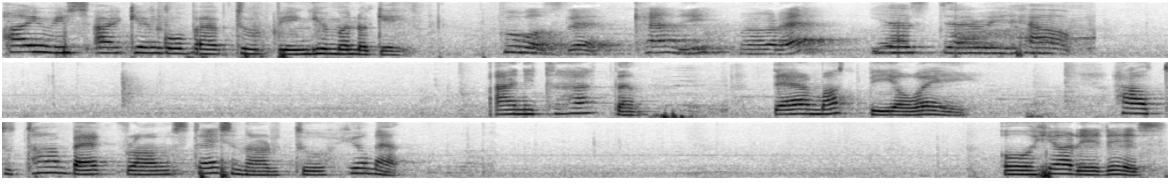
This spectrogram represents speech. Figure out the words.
I wish I can go back to being human again. Who was that? Kelly? Margaret? Yes, Jerry, help. I need to help them. There must be a way. How to turn back from stationery to human. Oh, here it is.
